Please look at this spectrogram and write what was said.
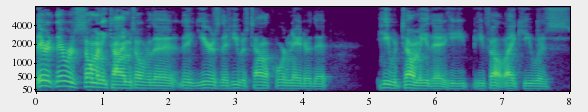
There, there were so many times over the, the years that he was talent coordinator that he would tell me that he, he felt like he was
